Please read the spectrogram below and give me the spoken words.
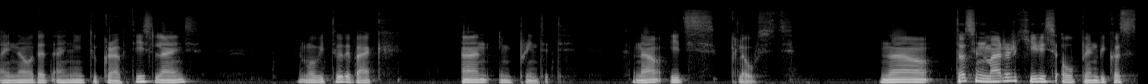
I know that I need to grab these lines and move it to the back and imprint it. So now it's closed. Now, it doesn't matter, here is open because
